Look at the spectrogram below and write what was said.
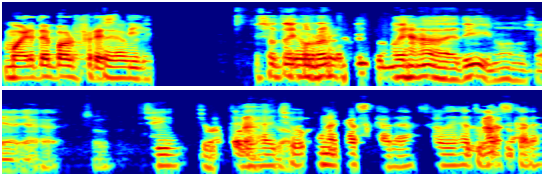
Muerte por acuerdo. Eso te corre por dentro, no deja nada de ti, ¿no? O sea, ya eso Sí, te deja ahí, hecho una cáscara, solo deja tu Rapa. cáscara.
